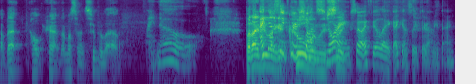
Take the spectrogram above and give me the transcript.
I bet. Holy crap, that must have been super loud. I know. But I I do can like sleep it cool Sean when we snoring, sleep. so I feel like I can sleep through anything.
